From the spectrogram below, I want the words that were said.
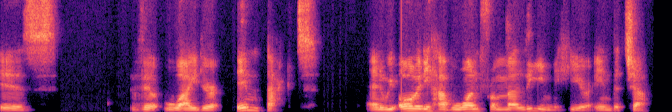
is the wider impact? And we already have one from Malene here in the chat.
